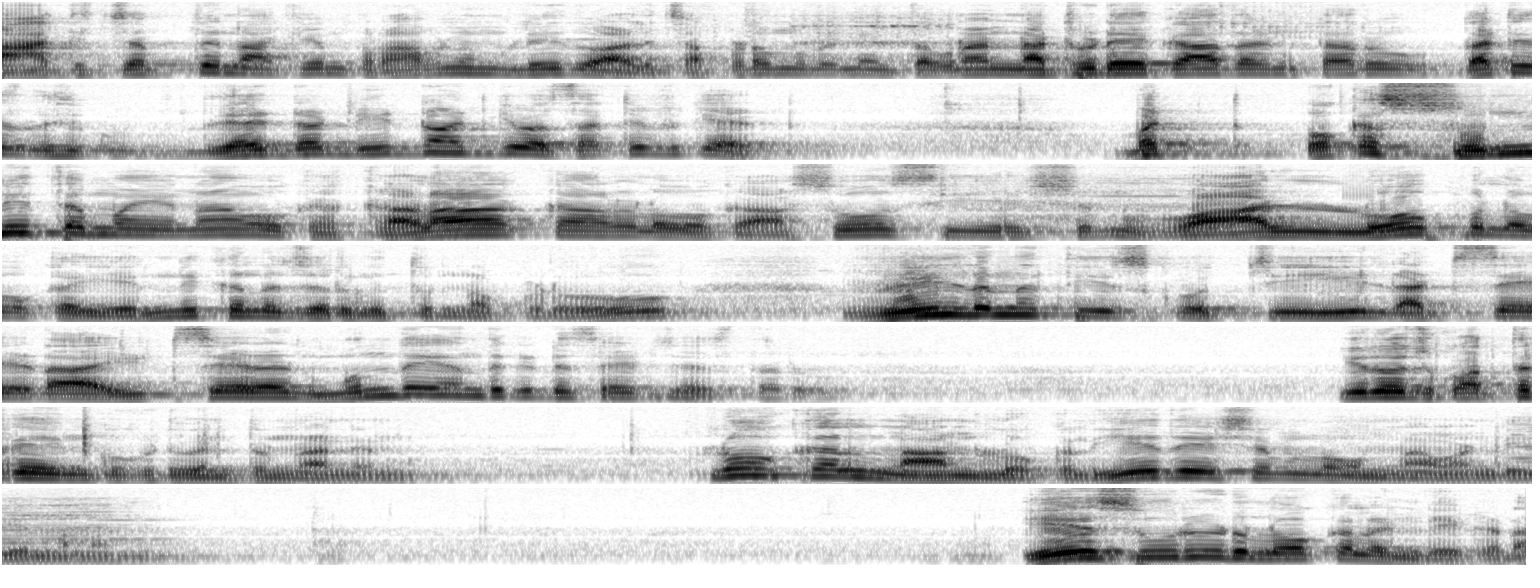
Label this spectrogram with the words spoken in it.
నాకు చెప్తే నాకేం ప్రాబ్లం లేదు. వాళ్ళు చెప్పడం వల్ల నేను తగిన నటుడే కాదంటారు. That is they did not give a certificate but ఒక సున్నితమైన ఒక కళాకారుల ఒక అసోసియేషన్ వాళ్ళ లోపల ఒక ఎన్నికలు జరుగుతున్నప్పుడు వీళ్ళని తీసుకొచ్చి వీళ్ళు అటు సైడా ఇటు సైడ్ అని ముందే ఎందుకు డిసైడ్ చేస్తారు? ఈరోజు కొత్తగా ఇంకొకటి వింటున్నాను నేను. లోకల్ నాన్ లోకల్ ఏ దేశంలో ఉన్నామండి మనం? ఏ సూర్యుడు లోకల్ అండి ఇక్కడ?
